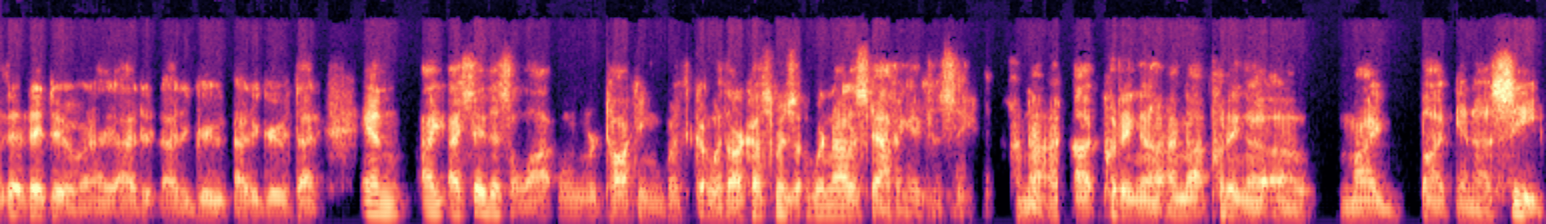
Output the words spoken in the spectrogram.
they, they do I, I'd, I'd agree i'd agree with that. And I, I say this a lot when we're talking with with our customers we're not a staffing agency. I'm not i'm not putting a i'm not putting a, a my butt in a seat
